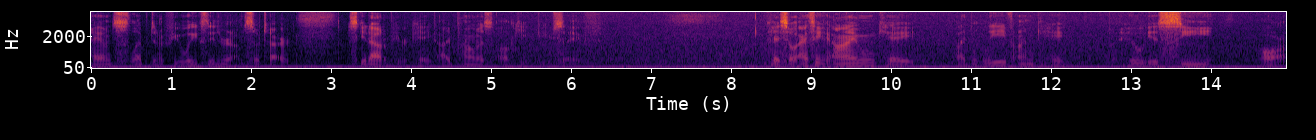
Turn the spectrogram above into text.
I haven't slept in a few weeks either. I'm so tired. Let's get out of here, Kate. I promise I'll keep you safe. Okay, so I think I'm Kate. I believe I'm Kate. But who is CR?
